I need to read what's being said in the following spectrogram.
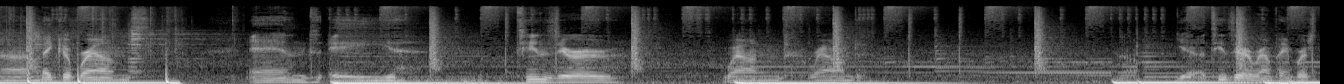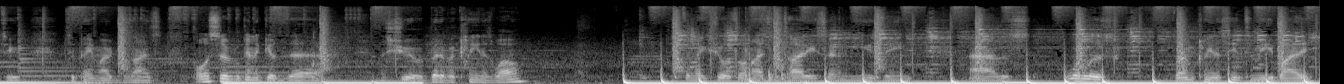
uh, makeup rounds, and a 10-0 round round yeah a 10-0 round paintbrush to to paint my designs. Also, we're going to give the, the shoe a bit of a clean as well to make sure it's all nice and tidy. So I'm going to be using uh, this waterless foam cleaner sent to me by the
